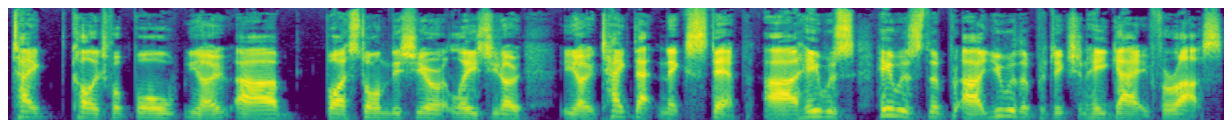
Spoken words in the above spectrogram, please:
take college football, you know, uh, by storm this year, or at least, you know, you know, take that next step. Uh, he was, he was the, uh, you were the prediction he gave for us.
